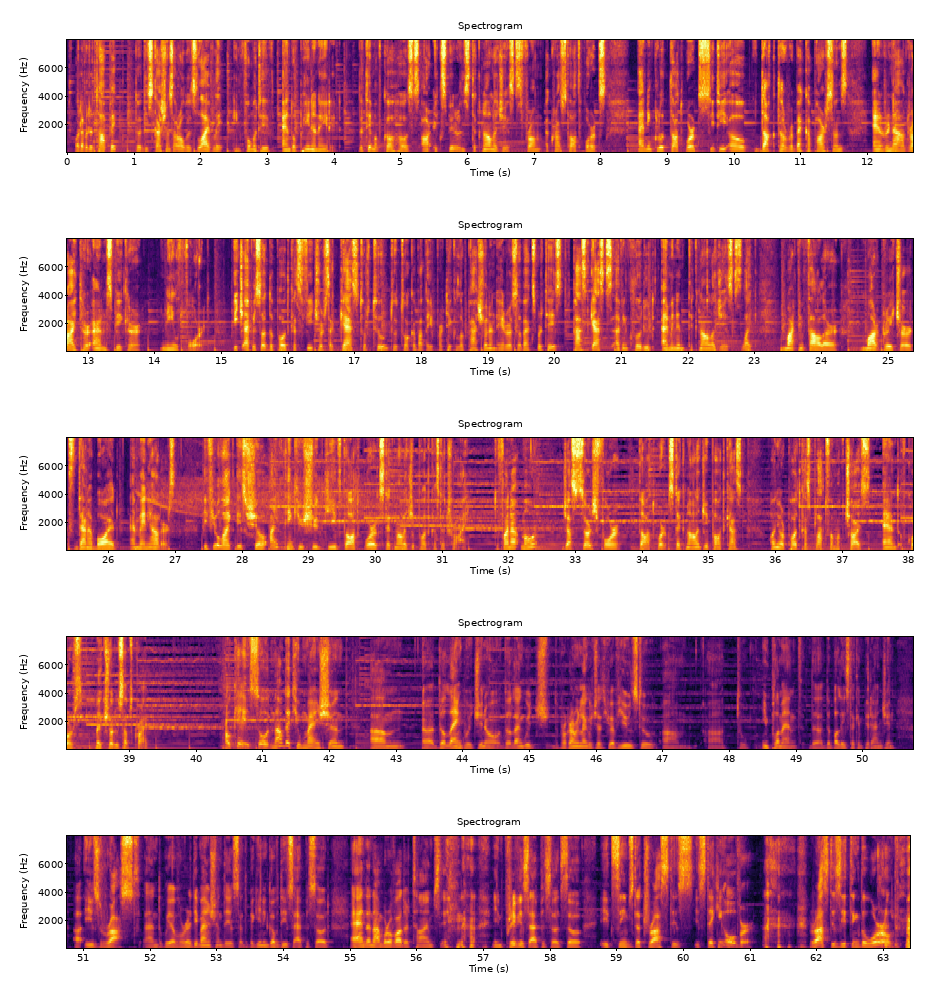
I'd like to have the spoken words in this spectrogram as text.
Whatever the topic, the discussions are always lively, informative, and opinionated. The team of co hosts are experienced technologists from across ThoughtWorks and include ThoughtWorks CTO Dr. Rebecca Parsons and renowned writer and speaker Neal Ford. Each episode, the podcast features a guest or two to talk about their particular passion and areas of expertise. Past guests have included eminent technologists like Martin Fowler, Mark Richards, Dana Boyd, and many others. If you like this show, I think you should give ThoughtWorks Technology Podcast a try. To find out more, just search for ThoughtWorks Technology Podcast on your podcast platform of choice. And of course, make sure you subscribe. Okay, so now that you mentioned um, uh, the language, you know, the language, the programming language that you have used to um, uh, to implement the, the Ballista Compute Engine, uh, is Rust. And we have already mentioned this at the beginning of this episode and a number of other times in, in previous episodes. So it seems that Rust is, is taking over. Rust is eating the world.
